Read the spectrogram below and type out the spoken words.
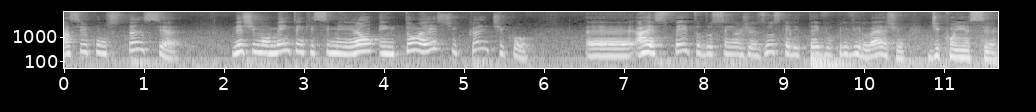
a circunstância neste momento em que Simeão entoa este cântico é, a respeito do Senhor Jesus que ele teve o privilégio de conhecer.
